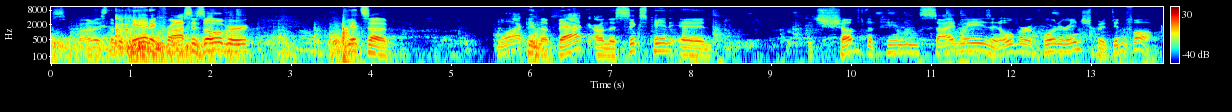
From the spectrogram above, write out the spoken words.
Tsoumbanis, the mechanic, crosses over, gets a in the back on the six pin, and it shoved the pin sideways and over a quarter inch, but it didn't fall.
